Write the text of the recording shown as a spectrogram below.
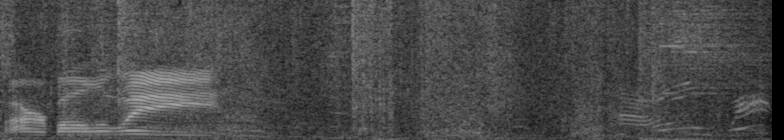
Fireball away! Ow, witch.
